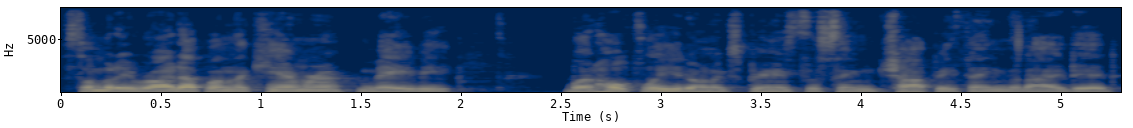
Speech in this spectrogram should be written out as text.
Somebody right up on the camera, maybe, but hopefully you don't experience the same choppy thing that I did.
